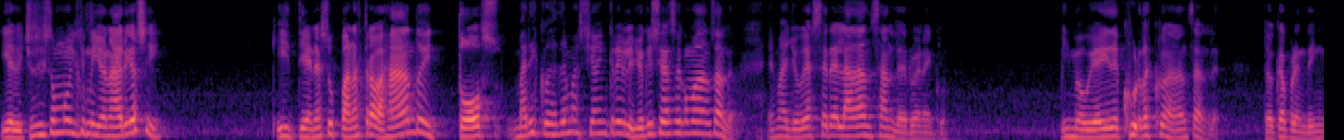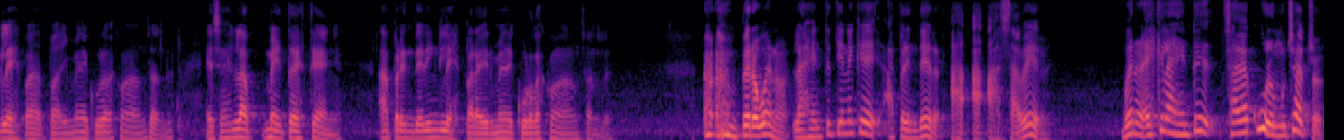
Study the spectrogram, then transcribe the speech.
Y el bicho se hizo multimillonario así. Y tiene sus panas trabajando y todos, marico, es demasiado increíble. Yo quisiera ser como Adam Sandler. Es más, yo voy a ser el Adam Sandler, Reneco. Y me voy a ir de curdas con Adam Sandler. Tengo que aprender inglés para, irme de curdas con Adam Sandler. Esa es la meta de este año. Aprender inglés para irme de curdas con Adam Sandler. Pero bueno, la gente tiene que aprender a, saber. Bueno, es que la gente sabe a culo, muchachos.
